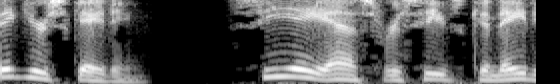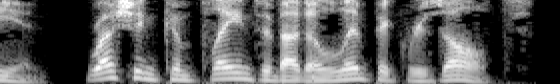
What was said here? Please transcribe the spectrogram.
Figure skating. CAS receives Canadian. Russian complains about Olympic results.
